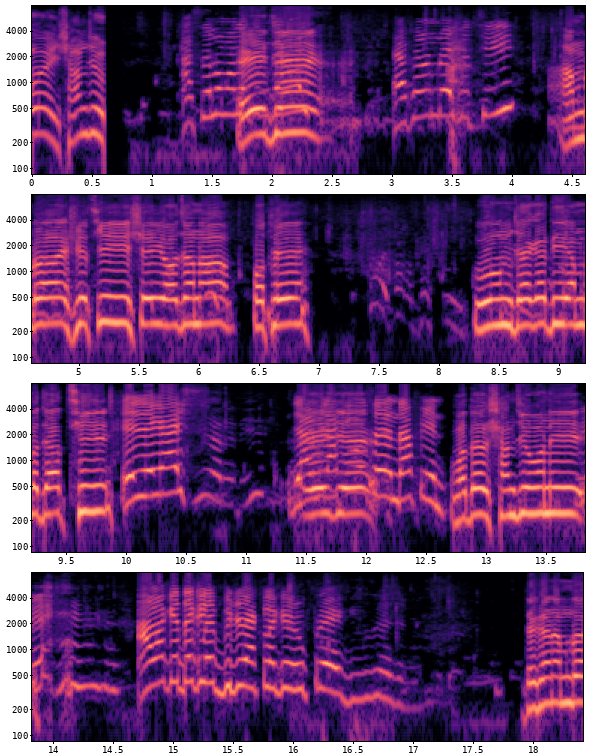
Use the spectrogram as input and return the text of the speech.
ওই। সঞ্জু এই যে এখন আমরা এসেছি আমরা এসেছি সেই অজানা পথে। কোন জায়গা দিয়ে আমরা যাচ্ছি? এই যে গাইস এই যে- আমাদের সঞ্জীবনী আমাকে দেখলে ভিডিও এক লাখের উপরে ভিউজ হয়ে যাবে। দেখেন আমরা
